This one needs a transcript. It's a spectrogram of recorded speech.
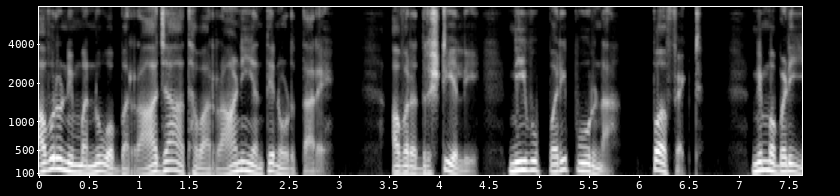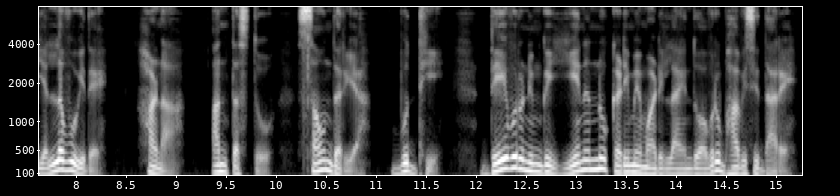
ಅವರು ನಿಮ್ಮನ್ನು ಒಬ್ಬ ರಾಜ ಅಥವಾ ರಾಣಿಯಂತೆ ನೋಡುತ್ತಾರೆ. ಅವರ ದೃಷ್ಟಿಯಲ್ಲಿ ನೀವು ಪರಿಪೂರ್ಣ, ಪರ್ಫೆಕ್ಟ್. ನಿಮ್ಮ ಬಳಿ ಎಲ್ಲವೂ ಇದೆ. ಹಣ, ಅಂತಸ್ತು ಸೌಂದರ್ಯ, ಬುದ್ಧಿ, ದೇವರು ನಿಮಗೆ ಏನನ್ನೂ ಕಡಿಮೆ ಮಾಡಿಲ್ಲ ಎಂದು ಅವರು ಭಾವಿಸಿದ್ದಾರೆ.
